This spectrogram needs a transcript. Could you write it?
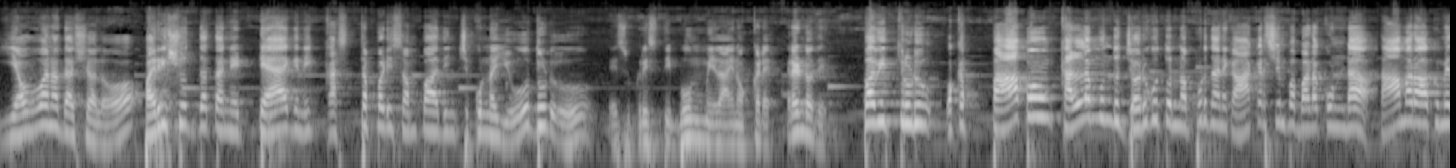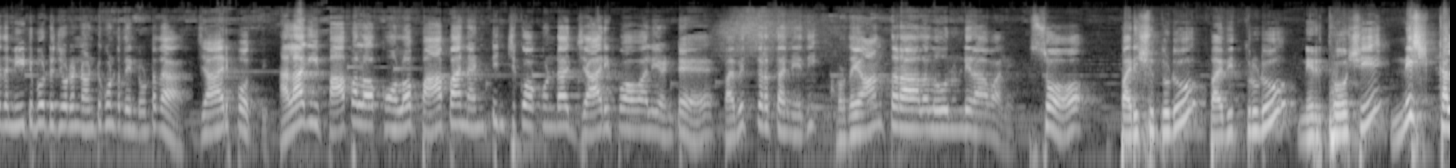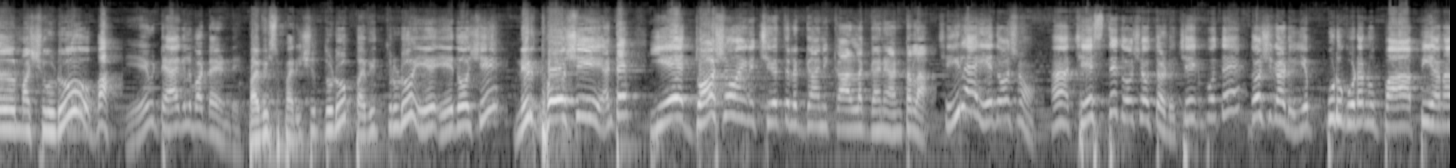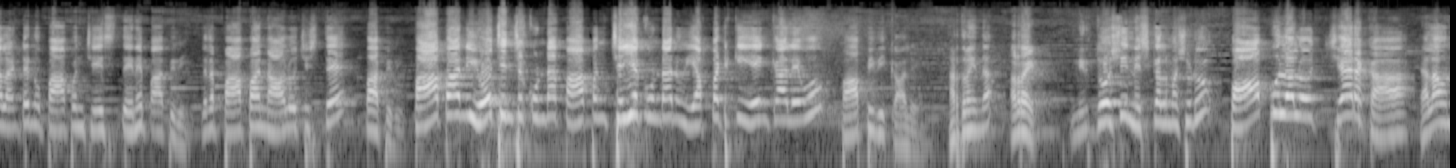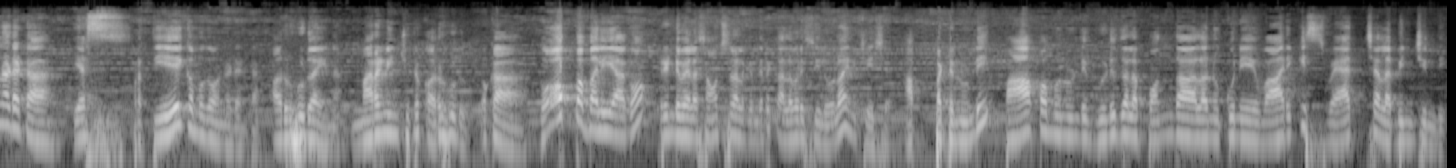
యవ్వన దశలో పరిశుద్ధత అనే ట్యాగ్ని కష్టపడి సంపాదించుకున్న యోధుడు యేసుక్రీస్తు భూమి మీద ఆయన ఒక్కడే. రెండోది పవిత్రుడు ఒక పాపం కళ్ళ ముందు జరుగుతున్నప్పుడు దానికి ఆకర్షింపబడకుండా తామరాకు మీద నీటి బొట్టు చూడండి అంటుకుంటది ఏంటి ఉంటదా? జారిపోద్ది. అలాగే ఈ పాపలోకంలో పాపాన్ని అంటించుకోకుండా జారిపోవాలి అంటే పవిత్రత అనేది హృదయాంతరాలలో నుండి రావాలి. సో పరిశుద్ధుడు పవిత్రుడు నిర్దోషి నిష్కల్మషుడు. బా ఏమి ట్యాగులు పడ్డాయండి? పవి పరిశుద్ధుడు పవిత్రుడు ఏ ఏ దోషి? నిర్దోషి. అంటే ఏ దోషం ఆయన చేతులకు గాని కాళ్ళకు గాని అంటలా. చేయలే ఏ దోషం? ఆ చేస్తే దోష అవుతాడు. చేయకపోతే దోషిగాడు. ఎప్పుడు కూడా నువ్వు పాపి అనాలంటే నువ్వు పాపం చేస్తేనే పాపివి. లేదా పాపాన్ని ఆలోచిస్తే పాపివి. పాపాన్ని యోచించకుండా పాపం చెయ్యకుండా నువ్వు ఎప్పటికీ ఏం కాలేవు? పాపివి కాలేవు. అర్థమైందా? రైట్ నిర్దోషి నిష్కల్మషుడు పాపులలో చేరక ఎలా ఉన్నాడట? ఎస్ ప్రత్యేకముగా ఉన్నాడంట. అర్హుడు అయిన మరణించుటకు అర్హుడు. ఒక గొప్ప బలియాగం రెండు వేల సంవత్సరాల కిందట కలవరి శిలువలో ఆయన చేశారు అప్పటి నుండి పాపము నుండి విడుదల పొందాలనుకునే వారికి స్వేచ్ఛ లభించింది.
